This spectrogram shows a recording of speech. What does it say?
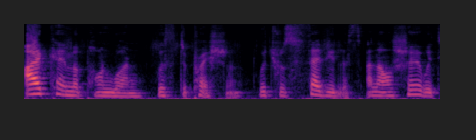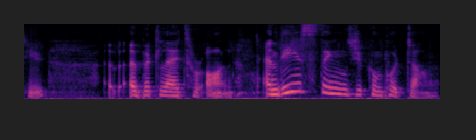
I came upon one with depression, which was fabulous, and I'll share with you a, a bit later on. And these things you can put down.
